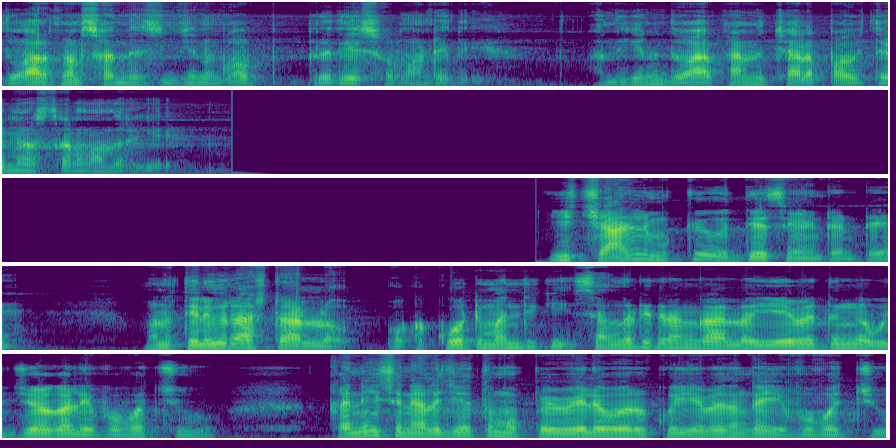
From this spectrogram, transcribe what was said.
ద్వారకాను సందర్శించిన గొప్ప ప్రదేశం వంటిది అందుకని ద్వారకాన్ని చాలా పవిత్రమైన స్థలం అందరికీ. ఈ ఛానల్ ముఖ్య ఉద్దేశం ఏంటంటే మన తెలుగు రాష్ట్రాల్లో ఒక కోటి మందికి సంఘటిత రంగాల్లో ఏ విధంగా ఉద్యోగాలు ఇవ్వవచ్చు కనీస నెల జీతం ముప్పై వేల వరకు ఏ విధంగా ఇవ్వవచ్చు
